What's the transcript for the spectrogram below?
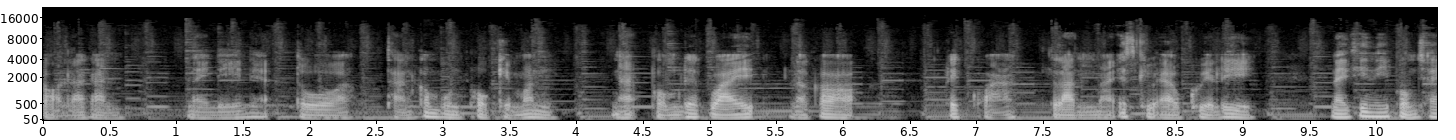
ก่อนแล้วกัน ในนี้เนี่ยตัวฐานข้อมูลโปเกมอนนะผมเลือกไว้แล้วก็คลิกขวา run MySQL query ในที่นี้ผมใช้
